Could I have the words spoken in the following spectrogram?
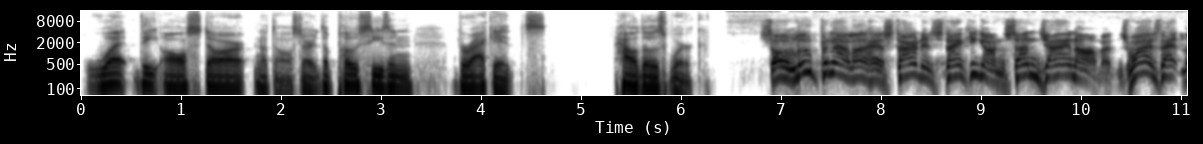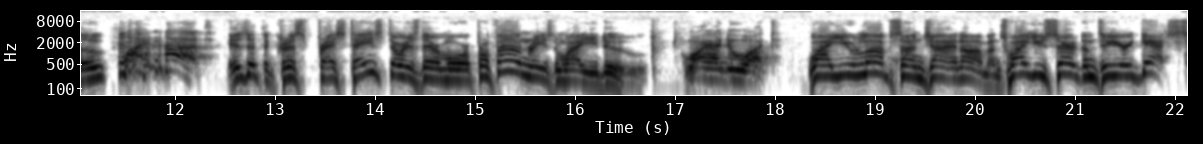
what the all-star not the all-star the postseason brackets how those work So Lou Piniella has started snacking on Sun Giant almonds. Why is that, Lou? Why not? Is it the crisp, fresh taste, or is there a more profound reason why you do? Why I do what? Why you love Sun Giant almonds. Why you serve them to your guests.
